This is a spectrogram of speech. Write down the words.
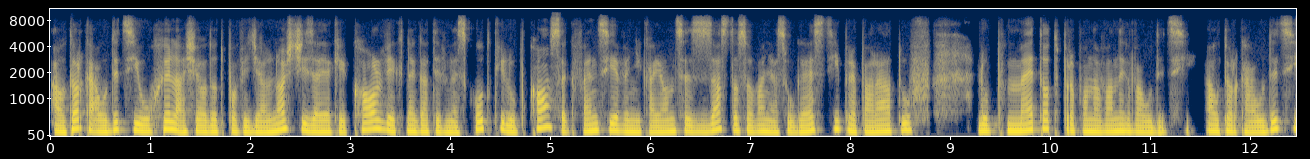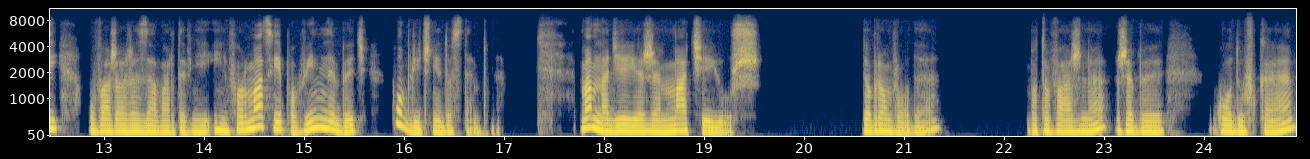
Autorka audycji uchyla się od odpowiedzialności za jakiekolwiek negatywne skutki lub konsekwencje wynikające z zastosowania sugestii, preparatów lub metod proponowanych w audycji. Autorka audycji uważa, że zawarte w niej informacje powinny być publicznie dostępne. Mam nadzieję, że macie już dobrą wodę, bo to ważne, żeby głodówkę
